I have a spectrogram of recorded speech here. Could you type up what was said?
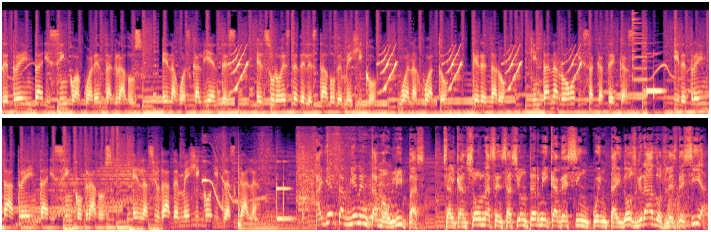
De 35 a 40 grados, en Aguascalientes, el suroeste del Estado de México, Guanajuato, Querétaro, Quintana Roo y Zacatecas y de 30 a 35 grados en la Ciudad de México y Tlaxcala. Ayer también en Tamaulipas se alcanzó una sensación térmica de 52 grados, les decía.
